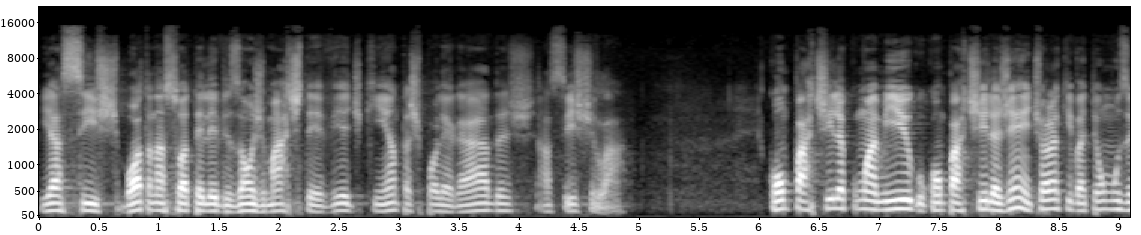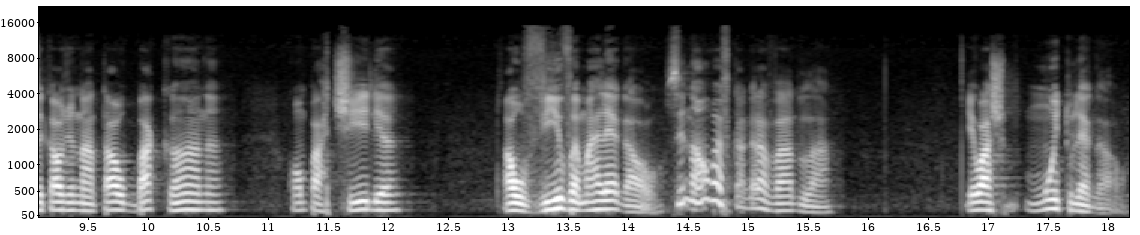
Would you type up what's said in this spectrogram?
E assiste, bota na sua televisão Smart TV de 500 polegadas, assiste lá. Compartilha com um amigo, compartilha, gente, olha aqui, vai ter um musical de Natal bacana. Compartilha. Ao vivo é mais legal. Se não, vai ficar gravado lá. Eu acho muito legal.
